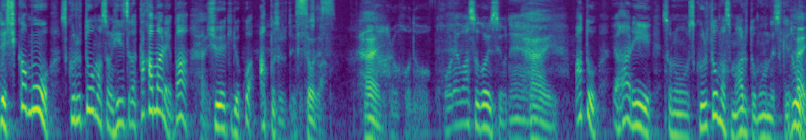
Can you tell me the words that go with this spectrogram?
でしかもスクールトーマスの比率が高まれば収益力はアップするということですか？そうですはい、なるほど。これはすごいですよね。はい、あとやはりそのスクールトーマスもあると思うんですけど、はい、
